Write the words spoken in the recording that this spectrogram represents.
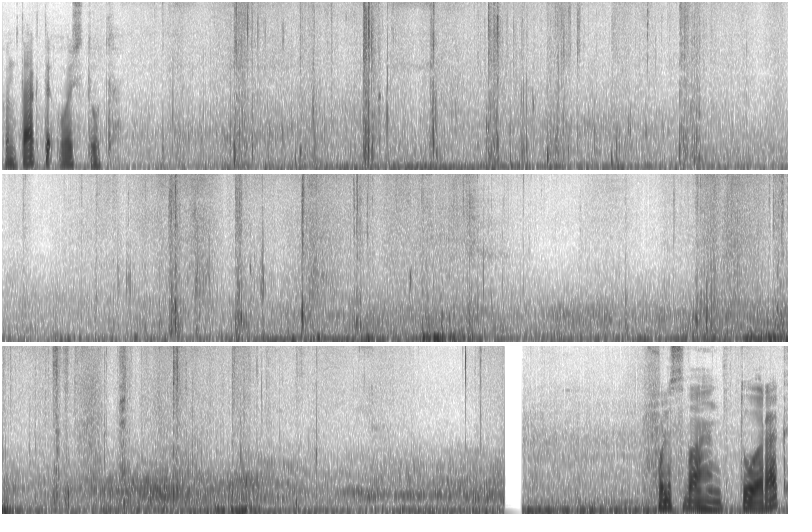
Контакти ось тут. Volkswagen Touareg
